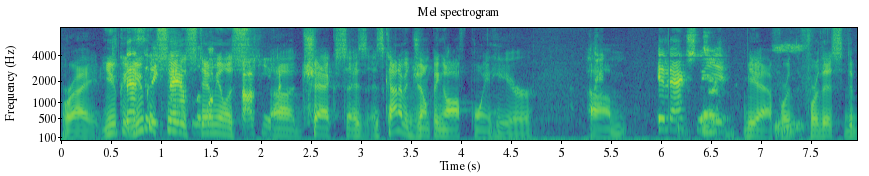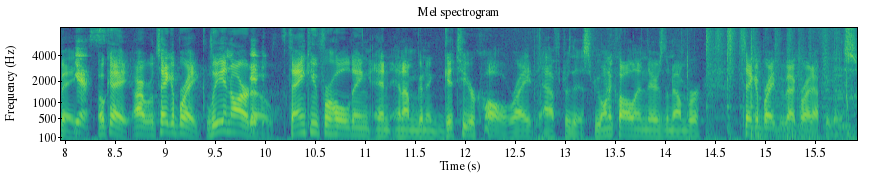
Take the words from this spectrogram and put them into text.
Right. You could That's you could see the example of what we're stimulus uh, checks as, as kind of a jumping off point here. Um, It actually Right. is. yeah, for for this debate. Yes. Okay. All right. We'll take a break. Leonardo, thank you for holding, and, and I'm going to get to your call right after this. If you want to call in, there's the number. Take a break. Be back right after this.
